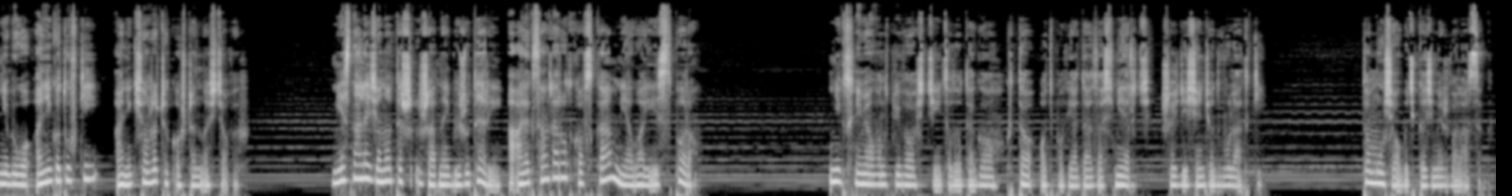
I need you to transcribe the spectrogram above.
Nie było ani gotówki, ani książeczek oszczędnościowych. Nie znaleziono też żadnej biżuterii, a Aleksandra Rutkowska miała jej sporo. Nikt nie miał wątpliwości co do tego, kto odpowiada za śmierć 62-latki. To musiał być Kazimierz Walasek.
